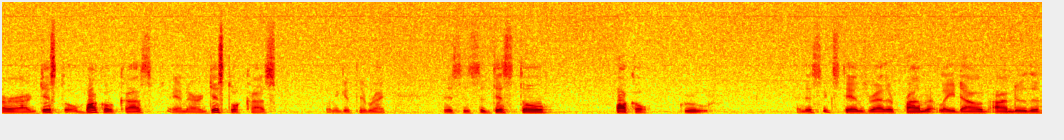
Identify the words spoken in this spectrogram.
or our distal buccal cusp and our distal cusp. Let me get them right. This is the distal buccal groove. And this extends rather prominently down onto the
